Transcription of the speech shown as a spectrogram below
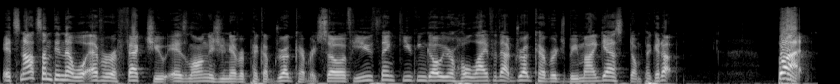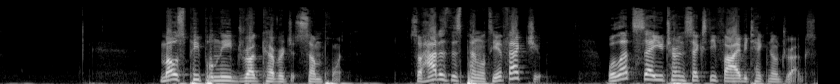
it's not something that will ever affect you as long as you never pick up drug coverage. So if you think you can go your whole life without drug coverage, be my guest, don't pick it up. But most people need drug coverage at some point. So how does this penalty affect you? Well, let's say you turn 65, you take no drugs.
